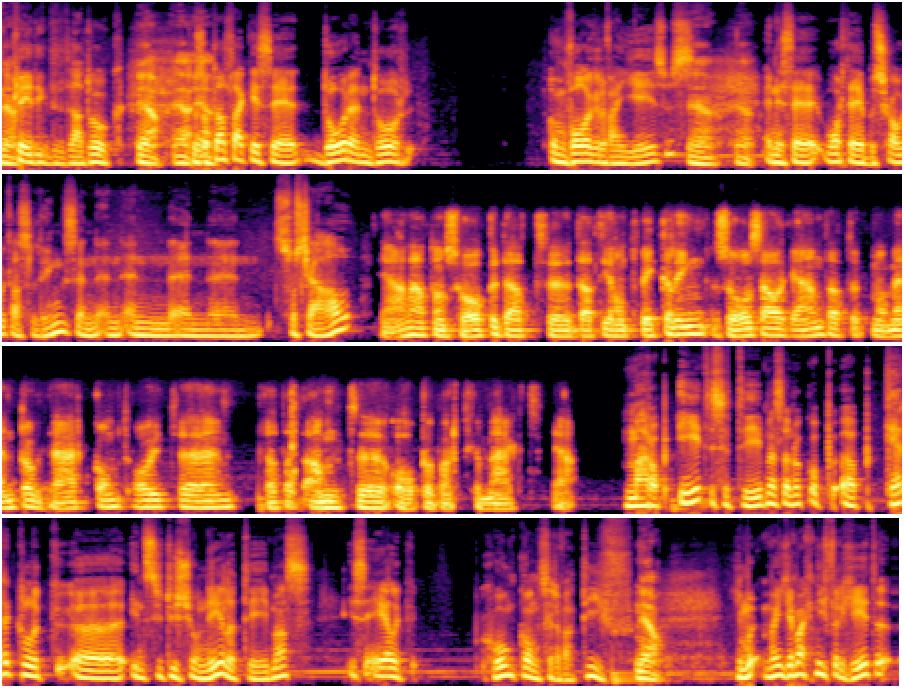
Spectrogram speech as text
Ja. predikte dat ook. Ja, ja, dus ja. op dat vlak is hij door en door een volger van Jezus. Ja, ja. En is hij, wordt hij beschouwd als links en, en, en, en, en sociaal. Ja, laat ons hopen dat, eh, dat die ontwikkeling zo zal gaan dat het moment ook daar komt ooit eh, dat het ambt eh, open wordt gemaakt. Ja. Maar op ethische thema's en ook op, op kerkelijk eh, institutionele thema's is hij eigenlijk gewoon conservatief. Ja. Je, moet, maar je mag niet vergeten,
